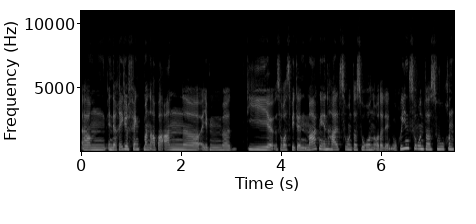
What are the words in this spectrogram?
Ähm, in der Regel fängt man aber an, äh, eben äh, die sowas wie den Mageninhalt zu untersuchen oder den Urin zu untersuchen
